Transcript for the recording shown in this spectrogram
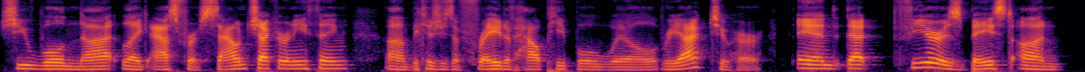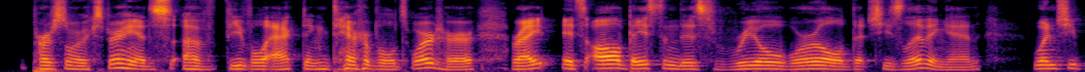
she will not like ask for a sound check or anything um, because she's afraid of how people will react to her. And that fear is based on personal experience of people acting terrible toward her, right? It's all based in this real world that she's living in. When she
